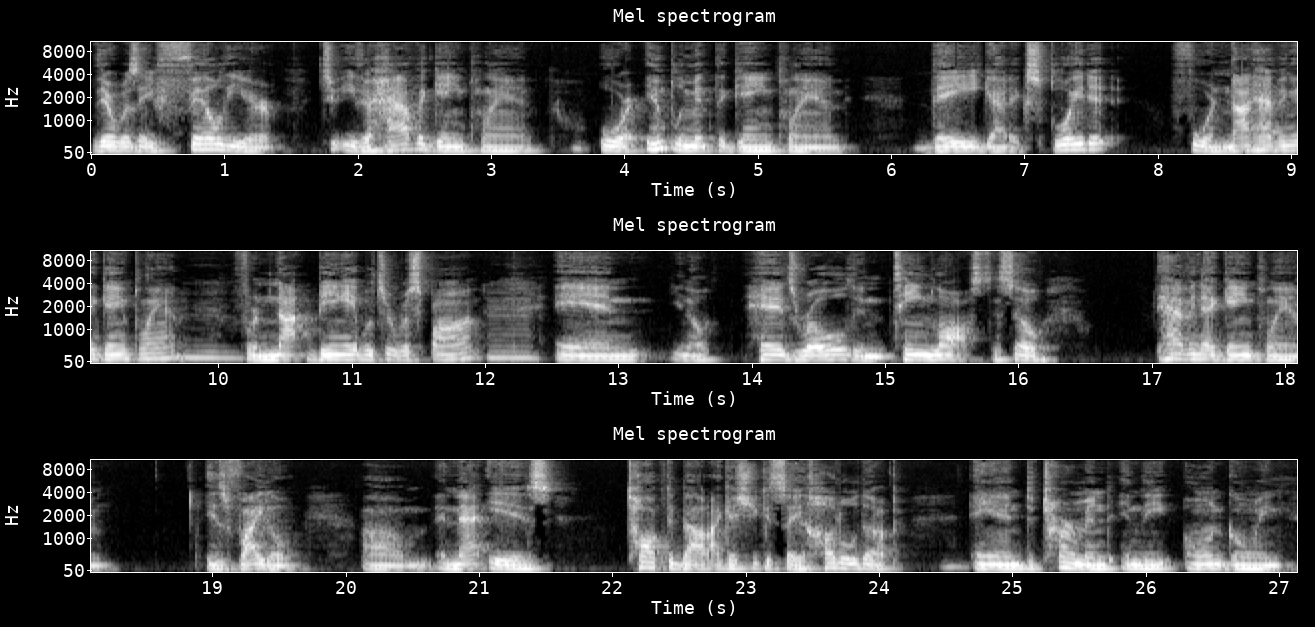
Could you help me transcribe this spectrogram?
there was a failure to either have a game plan or implement the game plan, they got exploited for not having a game plan, mm. for not being able to respond, mm. and you know heads rolled and team lost. And so having that game plan is vital, um, and that is talked about. I guess you could say huddled up and determined in the ongoing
